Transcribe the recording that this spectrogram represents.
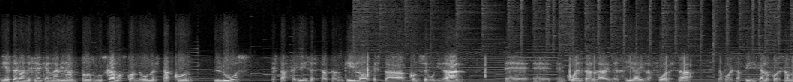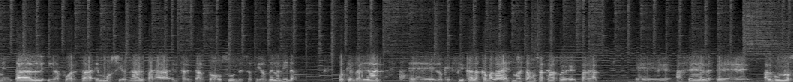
Y esta es la energía que en realidad todos buscamos. Cuando uno está con luz, está feliz, está tranquilo, está con seguridad, eh, eh, encuentra la energía y la fuerza, la fuerza física, la fuerza mental y la fuerza emocional para enfrentar todos sus desafíos de la vida. Porque en realidad eh, lo que explica la Kabbalah es no estamos acá para hacer algunos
